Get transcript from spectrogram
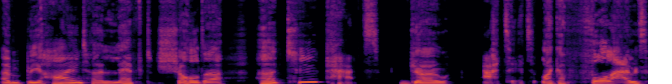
and behind her left shoulder, her two cats go at it like a full out,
